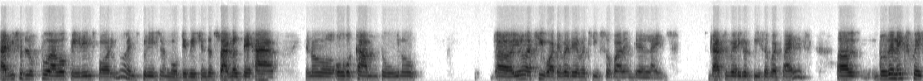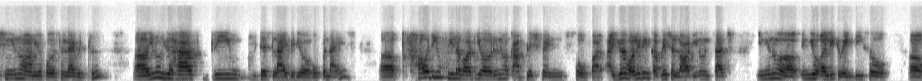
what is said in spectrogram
that we should look to our parents for you know inspiration and motivation the struggles they have you know overcome to you know uh, you know achieve whatever they have achieved so far in their lives. That's a very good piece of advice. Uh, to the next question you know on your personal life itself uh, you know you have dreamed this life with your open eyes. Uh, how do you feel about your you know accomplishments so far? Uh, you have already accomplished a lot you know in such in you know uh, in your early 20s so uh,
